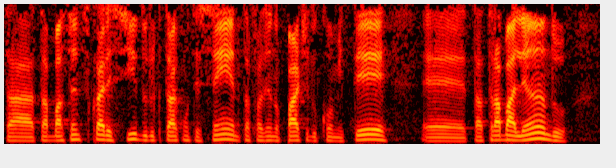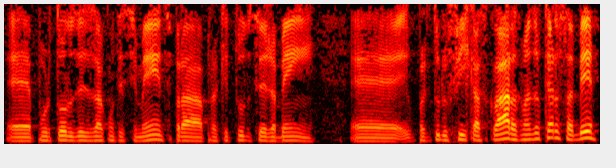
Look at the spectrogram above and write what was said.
tá, tá bastante esclarecido do que está acontecendo, está fazendo parte do comitê, está é, tá trabalhando é, por todos esses acontecimentos para que tudo seja bem é, para que tudo fique às claras, mas eu quero saber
